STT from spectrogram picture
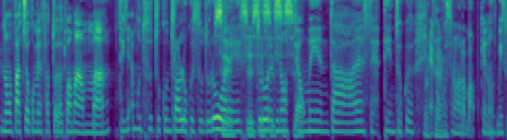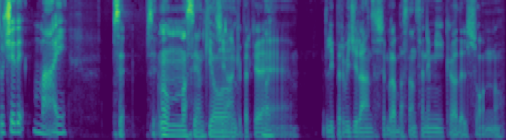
non faccio come ha fatto la tua mamma, teniamo sotto controllo questo dolore, Sì, se sì, il dolore sì, di sì, notte sì. aumenta, eh, stai attento a questo. Ok. Ecco, questa è una roba che non mi succede mai. Sì, sì. Ma sì, anch'io. Sì, anche perché Vai. L'ipervigilanza sembra abbastanza nemica del sonno.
